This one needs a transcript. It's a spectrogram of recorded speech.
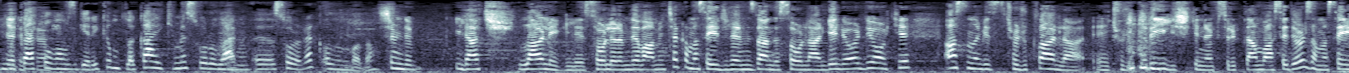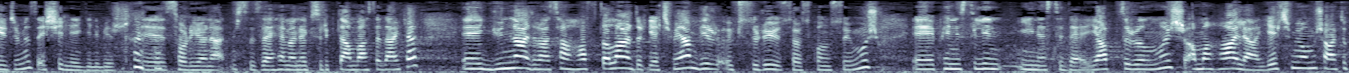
dikkatli gerekiyor. olmamız gerekiyor. Mutlaka hekime sorular e, sorarak alınmalı. Şimdi ilaçlarla ilgili sorularım devam edecek ama seyircilerimizden de sorular geliyor. Diyor ki aslında biz çocuklarla e, çocuklara ilişkin öksürükten bahsediyoruz ama seyircimiz eşiyle ilgili bir e, soru yöneltmiş size hemen öksürükten bahsederken. E, günlerdir hatta haftalardır geçmeyen bir öksürüğü söz konusuymuş. E, penisilin iğnesi de yaptırılmış ama hala geçmiyormuş. Artık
